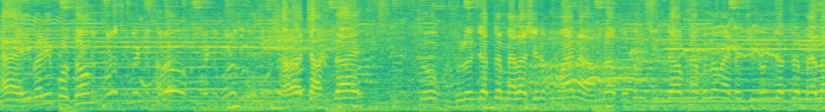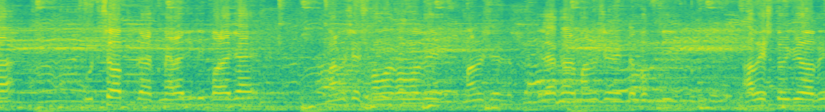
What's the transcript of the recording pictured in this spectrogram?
হ্যাঁ এইবারই প্রথম। সারা চাকদায় তো ঝুলনযাত্রা মেলা সেরকম হয় না। আমরা প্রথম চিন্তা ভাবনা করলাম একটা জীবনযাত্রা মেলা উৎসব মেলা যদি করা যায়। মানুষের সমাগম হবে মানুষের এলাকার মানুষের একটা ভক্তি আবেশ তৈরি হবে।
